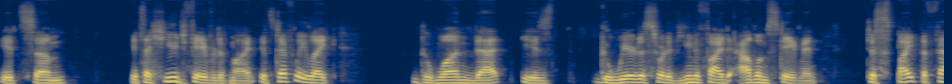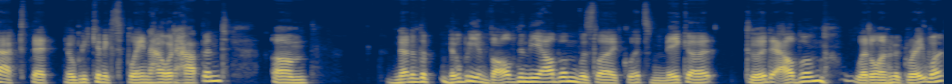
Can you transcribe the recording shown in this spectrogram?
it's um, it's a huge favorite of mine. It's definitely like the one that is the weirdest sort of unified album statement, despite the fact that nobody can explain how it happened. Um, none of the nobody involved in the album was like, let's make a good album, let alone a great one.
